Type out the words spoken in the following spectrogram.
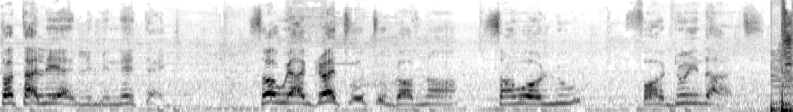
totally eliminated so we are grateful to governor sanwo-olu for doing that.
